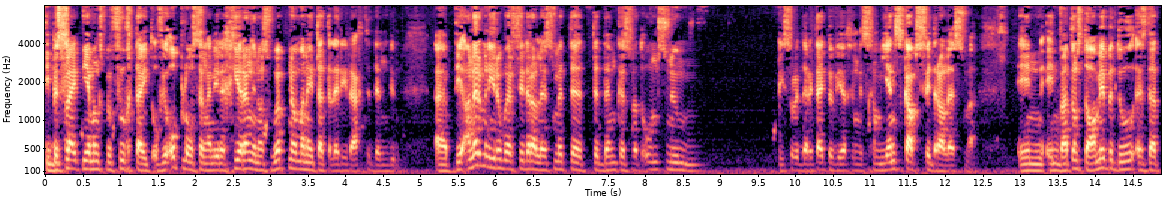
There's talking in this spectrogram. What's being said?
die besluitnemingsbevoegdheid of die oplossing aan die regering en ons hoop nou maar net dat hulle die regte ding doen. Uh die ander manier om oor federalisme te te dink is wat ons noem die solidariteitsbeweging is gemeenskapsfederalisme. En en wat ons daarmee bedoel is dat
